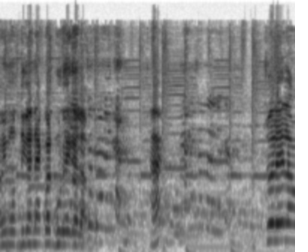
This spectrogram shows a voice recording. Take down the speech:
আমি মধ্যিখানে একবার ঘুরে গেলাম। হ্যাঁ? চলে এলাম।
